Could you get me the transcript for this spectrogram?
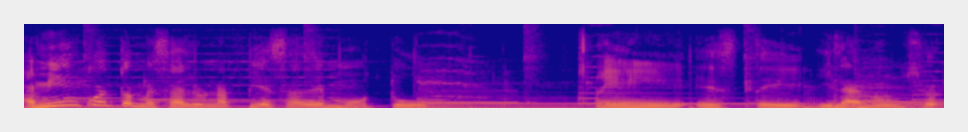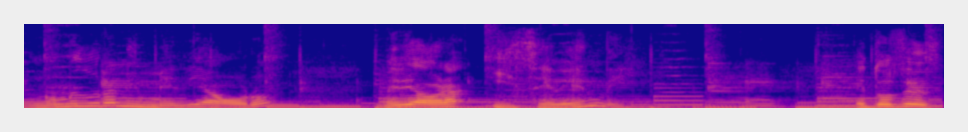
A mí en cuanto me sale una pieza de Motu eh, este, y la anuncio, no me dura ni media hora, media hora y se vende. Entonces,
